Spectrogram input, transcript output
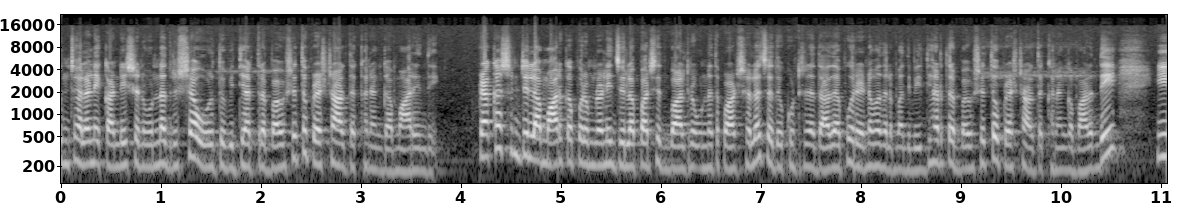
ఉంచాలనే కండిషన్ ఉన్న దృష్ట్యా ఉర్దూ విద్యార్థుల భవిష్యత్తు ప్రశ్నార్థకరంగా మారింది. ప్రకాశం జిల్లా మార్కాపురంలోని జిల్లా పరిషత్ బాలుర ఉన్నత పాఠశాలలో చదువుకుంటున్న దాదాపు రెండు వందల మంది విద్యార్థుల భవిష్యత్తు ప్రశ్నార్థకరంగా మారింది. ఈ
